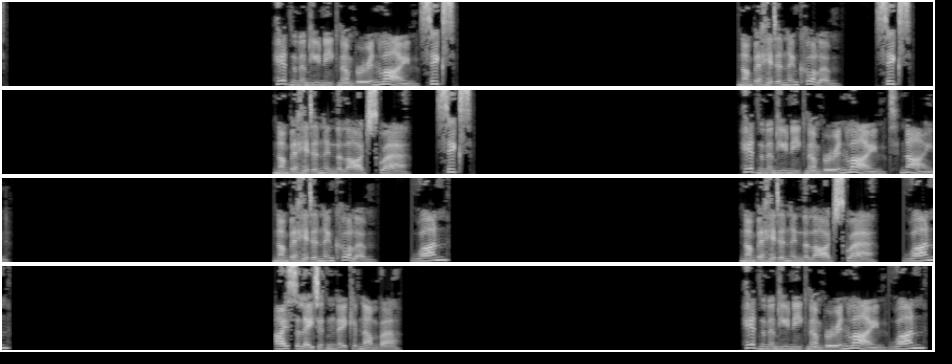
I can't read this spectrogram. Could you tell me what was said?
Hidden and unique number in line 6. Number hidden in column 6. Number hidden in the large square 6. hidden and unique number in line 9. Number hidden in column 1. Number hidden in the large square 1. Isolated and naked number hidden and unique number in line 1.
